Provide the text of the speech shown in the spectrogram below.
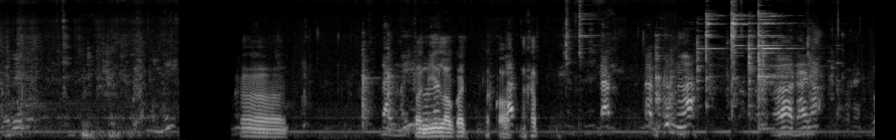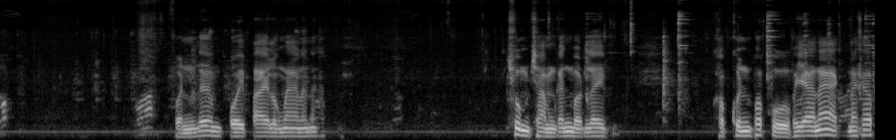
เดี๋ยวเดี๋ยว ก็ ดันไหมตอนนี้เราก็ประกอบนะครับ ดันดันขึ้นเหนือเออได้ละยกฝนเริ่มโปรยปลายลงมาแล้วนะครับ ชุ่มฉ่ำกันหมดเลย ขอบคุณพ่อปู่พญานาคนะครับ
